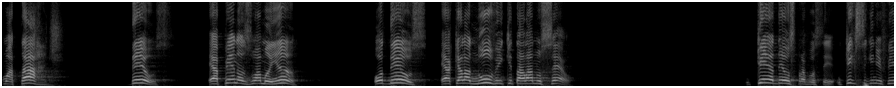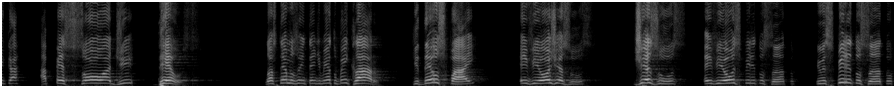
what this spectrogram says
uma tarde? Deus é apenas um amanhã? Ou Deus é aquela nuvem que está lá no céu? O que é Deus para você? O que, que significa a pessoa de Deus? Nós temos um entendimento bem claro que Deus Pai enviou Jesus, Jesus enviou o Espírito Santo e o Espírito Santo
